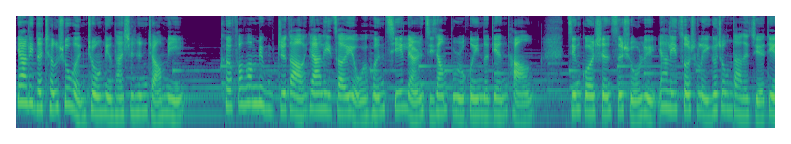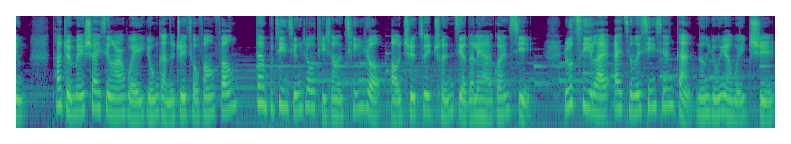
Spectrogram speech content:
亚丽的成熟稳重令她深深着迷。可芳芳并不知道，亚丽早已有未婚妻，两人即将步入婚姻的殿堂。经过深思熟虑，亚丽做出了一个重大的决定：她准备率性而为，勇敢地追求芳芳，但不进行肉体上的亲热，保持最纯洁的恋爱关系。如此一来，爱情的新鲜感能永远维持。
